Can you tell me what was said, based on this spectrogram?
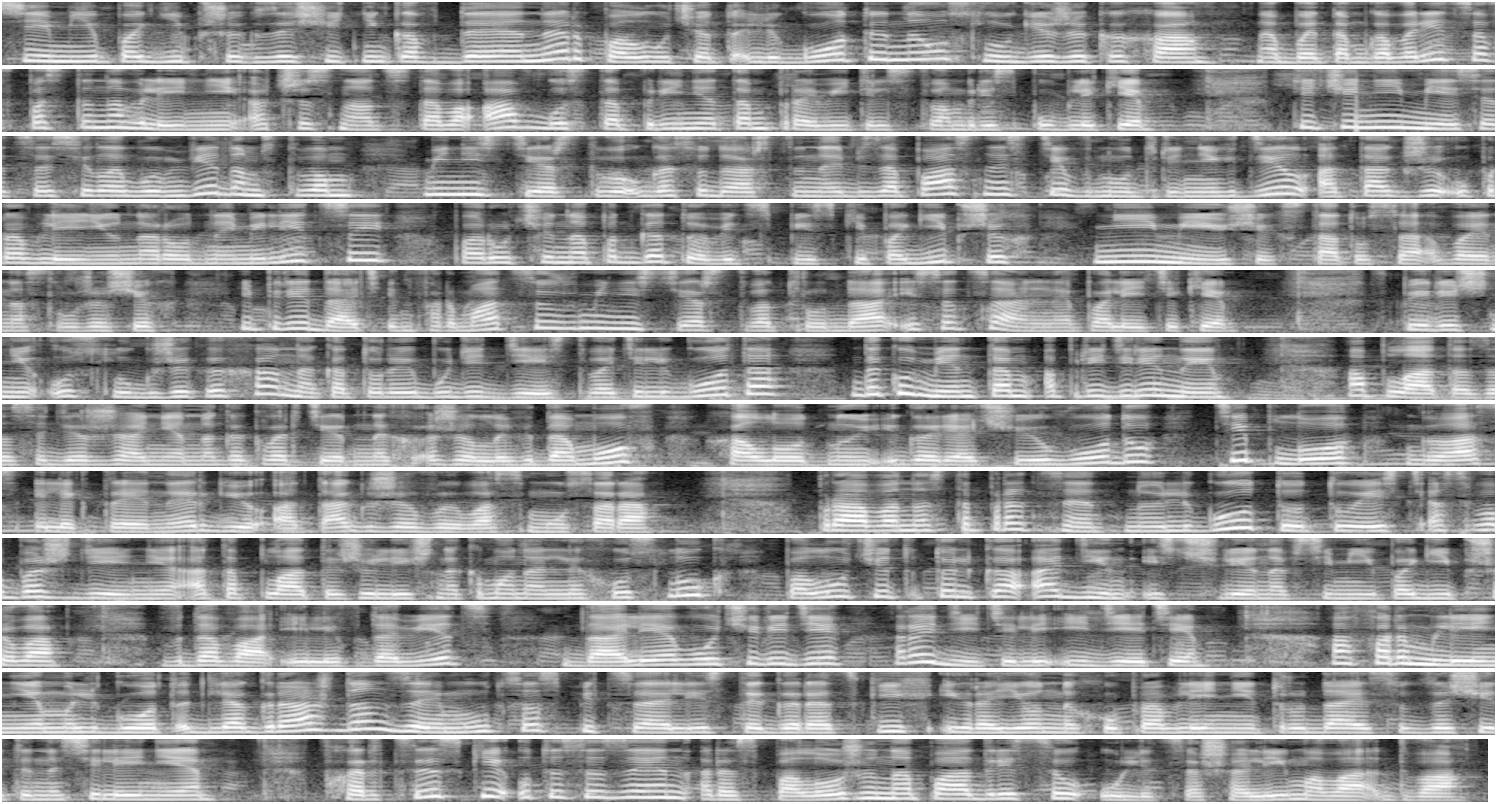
Семьи погибших защитников ДНР получат льготы на услуги ЖКХ. Об этом говорится в постановлении от 16 августа, принятом правительством республики. В течение месяца силовым ведомствам, Министерству государственной безопасности, внутренних дел, а также Управлению народной милиции поручено подготовить списки погибших, не имеющих статуса военнослужащих, и передать информацию в Министерство труда и социальной политики. В перечне услуг ЖКХ, на которые будет действовать льгота, документом определены оплата за за содержание многоквартирных жилых домов, холодную и горячую воду, тепло, газ, электроэнергию, а также вывоз мусора. Право на стопроцентную льготу, то есть освобождение от оплаты жилищно-коммунальных услуг, получит только один из членов семьи погибшего – вдова или вдовец, далее в очереди родители и дети. Оформлением льгот для граждан займутся специалисты городских и районных управлений труда и соцзащиты населения. В Харциске УТСЗН расположена по адресу улица Шалимова, 2.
